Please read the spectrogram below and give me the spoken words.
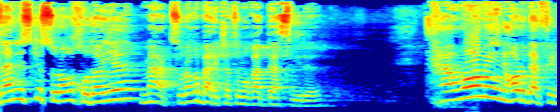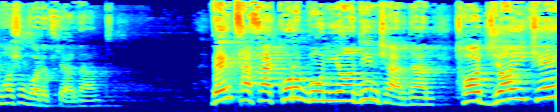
زنی است که سراغ خدای مرد سراغ برکت مقدس میره. تمام اینها رو در فیلم هاشون وارد کردند. و این تفکر رو بنیادین کردند تا جایی که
